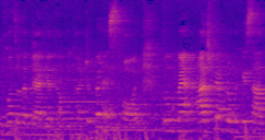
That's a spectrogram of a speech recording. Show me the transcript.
बहुत ज़्यादा प्यार दिया था वो था ट्रिपल एस हॉल तो मैं आज भी आप लोगों के साथ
